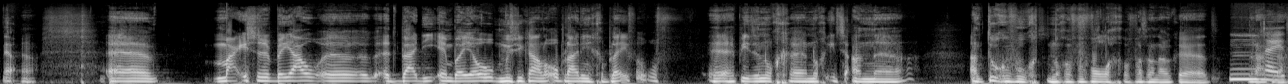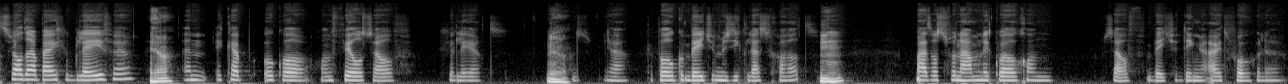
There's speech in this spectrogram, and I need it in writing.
Ja. Eh, maar is er bij jou eh, het bij die mbo muzikale opleiding gebleven? Of eh, heb je er nog, eh, nog iets aan, aan toegevoegd? Nog een vervolg of wat dan ook? Mm, nee, het is wel daarbij gebleven. ja? En ik heb ook wel gewoon veel zelf geleerd. Ja. Dus ja, ik heb ook een beetje muziekles gehad. Mhm. Maar het was voornamelijk wel gewoon zelf een beetje dingen uitvogelen.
